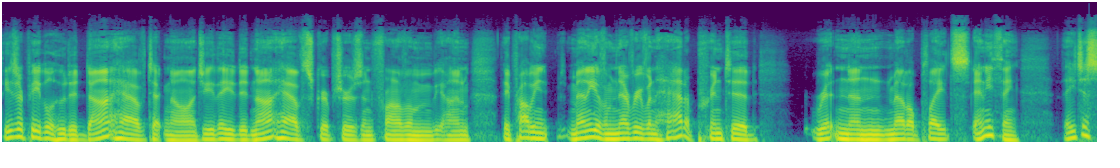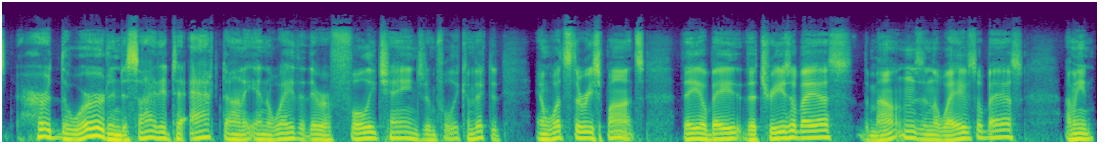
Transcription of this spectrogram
these are people who did not have technology, they did not have scriptures in front of them and behind them. They probably many of them never even had a printed, written on metal plates anything they just heard the word and decided to act on it in a way that they were fully changed and fully convicted. And what's the response? They obey, the trees obey us, the mountains and the waves obey us. I mean,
